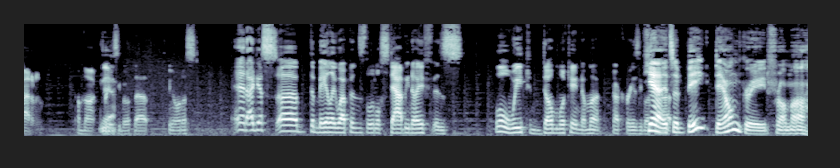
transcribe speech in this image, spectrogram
I don't know. I'm not Yeah. crazy about that, to be honest. And I guess uh, the melee weapons, the little stabby knife, is a little weak and dumb looking. I'm not not crazy about yeah, that. Yeah, it's a big downgrade from uh,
